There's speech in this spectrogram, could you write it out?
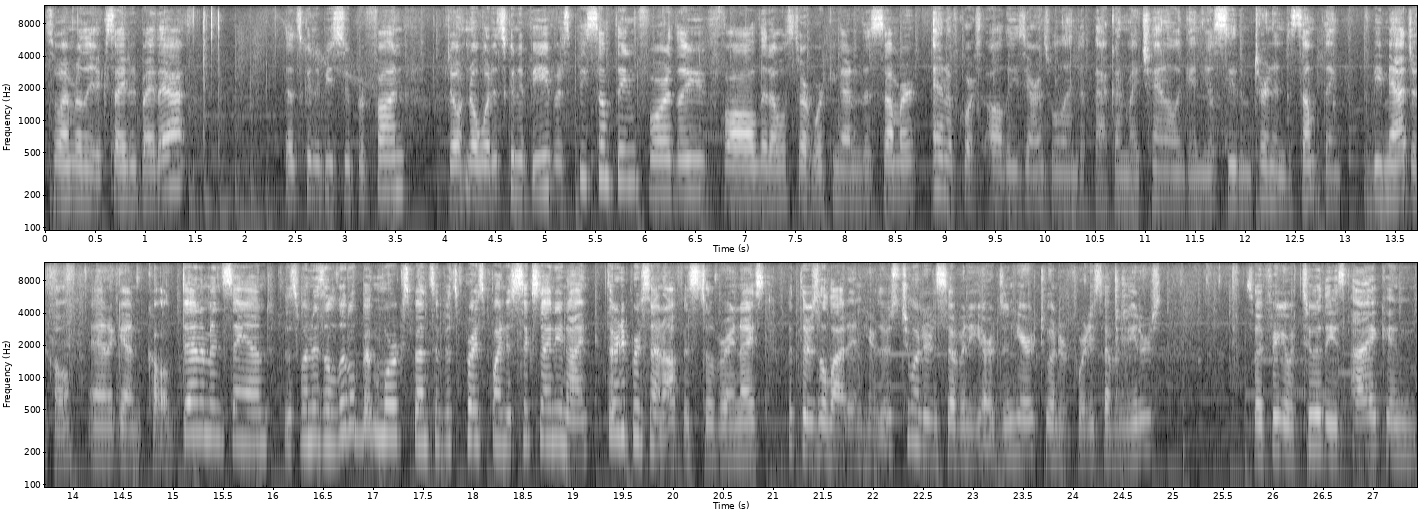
So I'm really excited by that. That's going to be super fun. Don't know what it's going to be, but it's be something for the fall that I will start working on in the summer. And of course, all these yarns will end up back on my channel again. You'll see them turn into something. It'll be magical. And again, called Denim and Sand. This one is a little bit more expensive. Its price point is $6.99. 30% off is still very nice, but there's a lot in here. There's 270 yards in here, 247 meters. So I figure with two of these, I can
